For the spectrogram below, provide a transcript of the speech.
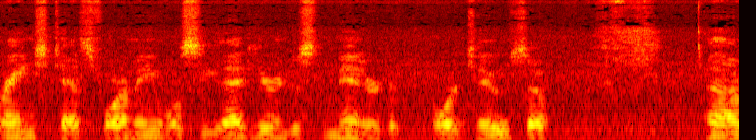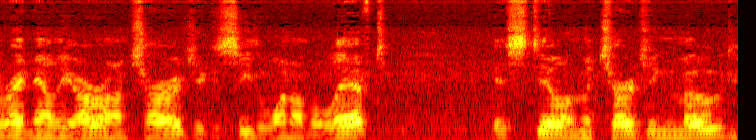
range test for me. We'll see that here in just a minute or two. So uh, right now they are on charge. You can see the one on the left is still in the charging mode.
